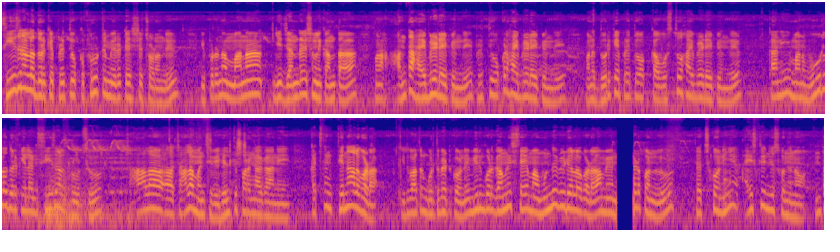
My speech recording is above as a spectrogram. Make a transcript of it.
సీజనల్లో దొరికే ప్రతి ఒక్క ఫ్రూట్ని మీరు టేస్ట్ చేసి చూడండి. ఇప్పుడున్న మన ఈ జనరేషన్కి అంతా మన అంతా హైబ్రిడ్ అయిపోయింది. ప్రతి ఒక్కటి హైబ్రిడ్ అయిపోయింది. మనకు దొరికే ప్రతి ఒక్క వస్తువు హైబ్రిడ్ అయిపోయింది. కానీ మన ఊర్లో దొరికే ఇలాంటి సీజనల్ ఫ్రూట్స్ చాలా చాలా మంచివి. హెల్త్ పరంగా కానీ ఖచ్చితంగా తినాలి కూడా. ఇది మాత్రం గుర్తుపెట్టుకోండి. మీరు కూడా గమనిస్తే మా ముందు వీడియోలో కూడా మేము నేరేడు పండ్లు తెచ్చుకొని ఐస్ క్రీమ్ చేసుకొని తిన్నాం. ఎంత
